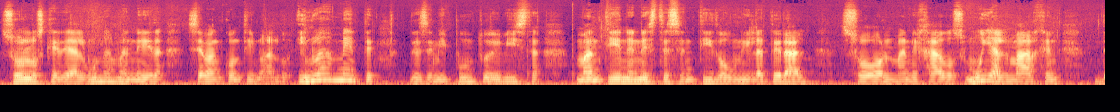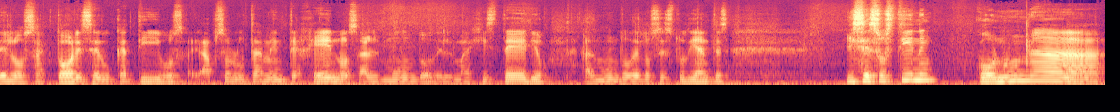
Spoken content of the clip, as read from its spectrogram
son los que de alguna manera se van continuando. Y nuevamente, desde mi punto de vista, mantienen este sentido unilateral, son manejados muy al margen de los actores educativos, absolutamente ajenos al mundo del magisterio, al mundo de los estudiantes y se sostienen con una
